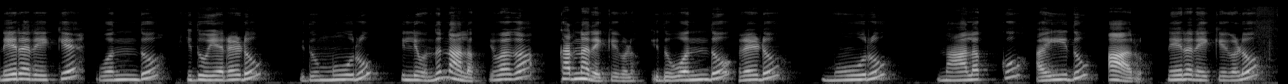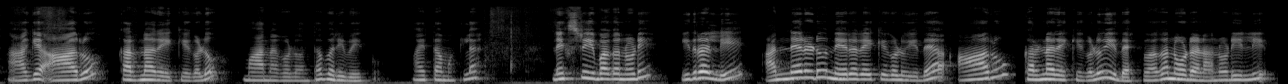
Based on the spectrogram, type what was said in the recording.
ನೇರ ರೇಖೆ ಒಂದು, ಇದು ಎರಡು, ಇದು ಮೂರು, ಇಲ್ಲಿ ಒಂದು ನಾಲ್ಕು. ಇವಾಗ ಕರ್ಣ ರೇಖೆಗಳು. ಇದು ಒಂದು, ಎರಡು, ಮೂರು, ನಾಲ್ಕು, ಐದು, ಆರು. ನೇರ ರೇಖೆಗಳು, ಹಾಗೆ ಆರು ಕರ್ಣ ರೇಖೆಗಳು, ಮಾನಗಳು ಅಂತ ಬರಿಬೇಕು. ಆಯ್ತಾ ಮಕ್ಕಳೇ ನೆಕ್ಸ್ಟ್ ಇವಾಗ ನೋಡಿ. ಇದರಲ್ಲಿ ಹನ್ನೆರಡು ನೇರ ರೇಖೆಗಳು ಇದೆ, ಆರು ಕರ್ಣ ರೇಖೆಗಳು ಇದೆ. ಇವಾಗ ನೋಡೋಣ. ನೋಡಿ ಇಲ್ಲಿ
